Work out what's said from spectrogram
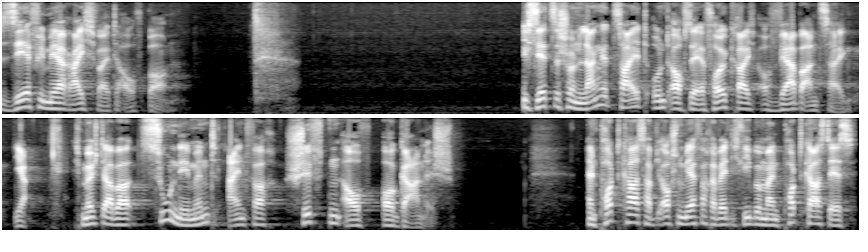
sehr viel mehr Reichweite aufbauen. Ich setze schon lange Zeit und auch sehr erfolgreich auf Werbeanzeigen. Ja, ich möchte aber zunehmend einfach shiften auf organisch. Ein Podcast habe ich auch schon mehrfach erwähnt. Ich liebe meinen Podcast. Der ist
